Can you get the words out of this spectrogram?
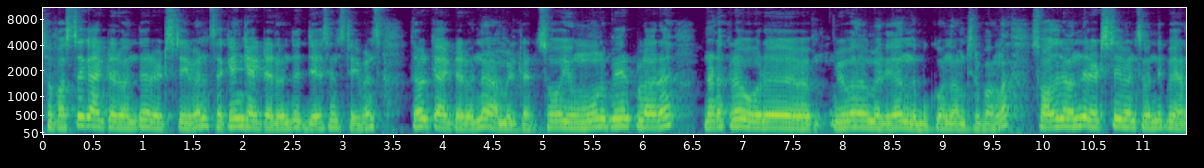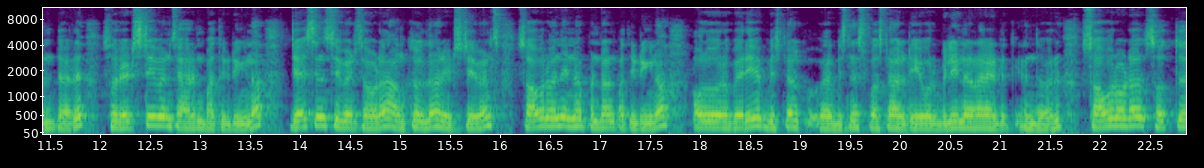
ஸோ ஃபஸ்ட்டு கேரக்டர் வந்து ரெட் ஸ்டீவன் செகண்ட் கேரக்டர் வந்து ஜேசன் ஸ்டீவன்ஸ் தேர்ட் கேரக்டர் வந்து ஹாமில்டன் ஸோ இவங்க மூணு பேருக்குள்ளார நடக்கிற ஒரு விவாதம் மாரி தான் இந்த புக்கு வந்து அமைச்சிருப்பாங்க. ஸோ அதில் வந்து ரெட் ஸ்டீவன்ஸ் வந்து இப்போ இறந்துட்டாரு. ஸோ ரெட் ஸ்டீவன்ஸ் யாருன்னு பார்த்துக்கிட்டிங்கன்னா ஜேசன் ஸ்டீவன்ஸோட அங்கிள் தான் ரெட் ஸ்டீவன்ஸ் ஸோ அவர் வந்து என்ன பண்ணுறான்னு பார்த்துக்கிட்டிங்கன்னா அவர் ஒரு பெரிய பிஸ்னஸ் பிஸ்னஸ் பர்சனாலிட்டி ஒரு பில்லியனராக இருந்தவர். ஸோ அவரோட சொத்து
